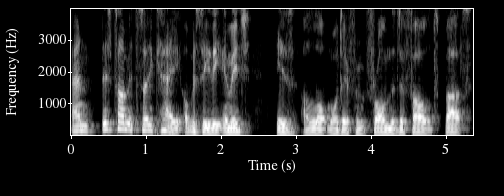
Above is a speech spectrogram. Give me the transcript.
And this time it's okay. Obviously, the image is a lot more different from the default, but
